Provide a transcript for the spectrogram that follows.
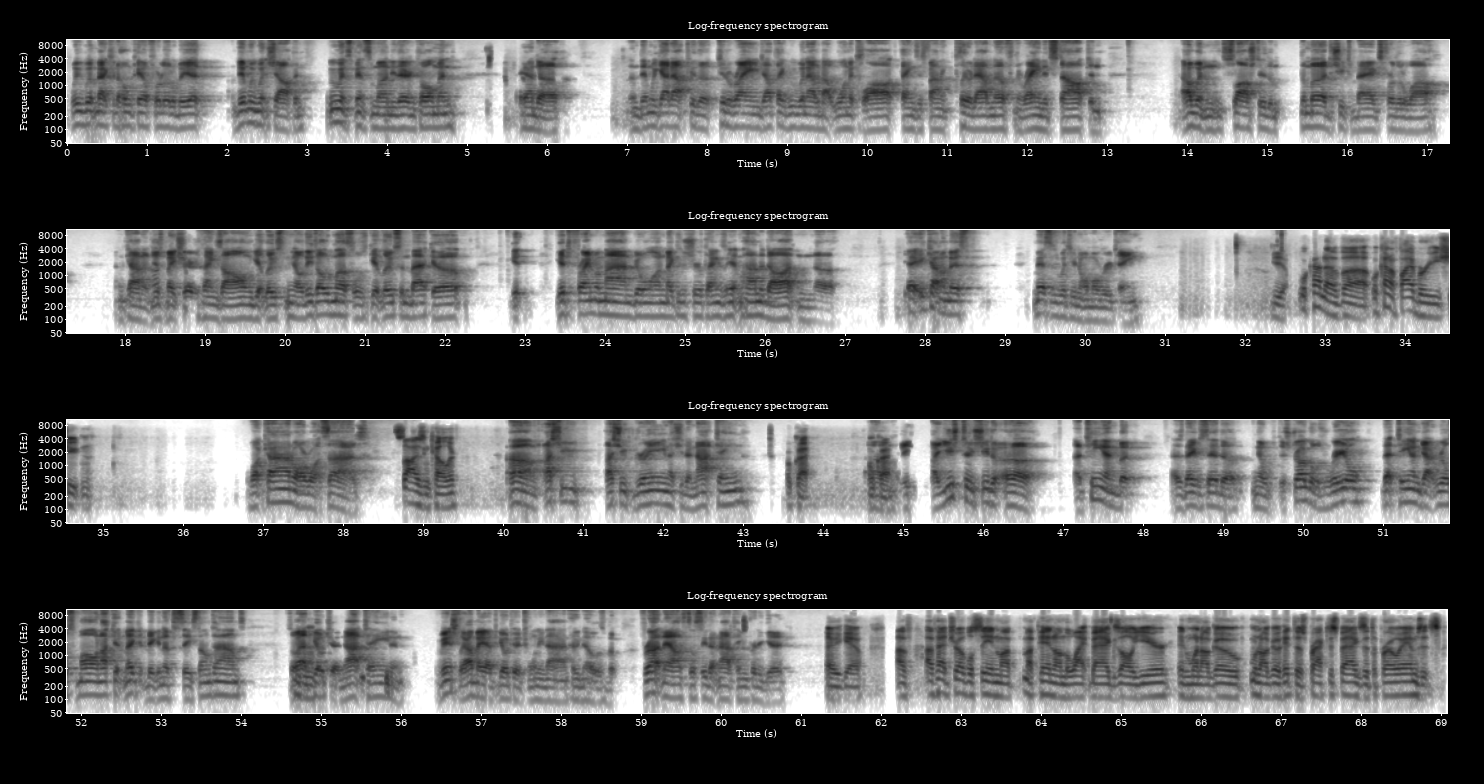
we went back to the hotel for a little bit. Then we went shopping. We went and spent some money there in Cullman, and uh, and then we got out to the to the range. I think we went out about one o'clock. Things had finally cleared out enough, and the rain had stopped, and I went and sloshed through the, the mud to shoot the bags for a little while and kind of just make sure everything's on, get loose. You know, these old muscles get loosened back up, get get the frame of mind going, making sure things are hitting behind the dot, and uh, yeah, it kind of mess messes with your normal routine. Yeah. What kind of uh, what kind of fiber are you shooting? What kind or what size? Size and color. Um, I shoot I shoot green. I shoot a 19. Okay. Okay. Um, I used to shoot a, a 10, but as David said, the you know the struggle is real. That 10 got real small, and I couldn't make it big enough to see sometimes. So mm-hmm. I had to go to a 19, and eventually I may have to go to a 29. Who knows? But for right now, I still see that 19 pretty good. There you go. I've I've had trouble seeing my, my pin on the white bags all year, and when I'll go when I'll go hit those practice bags at the pro proams, it's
